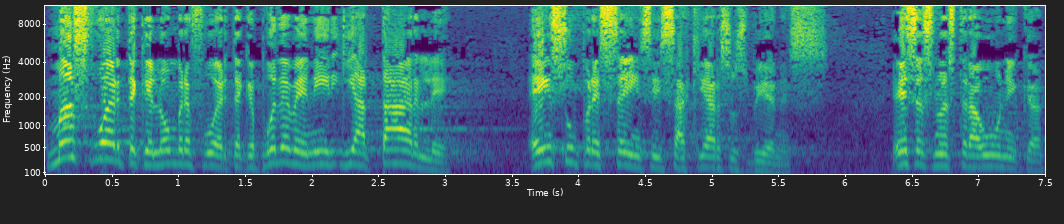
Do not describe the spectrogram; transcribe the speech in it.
más fuerte que el hombre fuerte, que puede venir y atarle en su presencia y saquear sus bienes. Esa es nuestra única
